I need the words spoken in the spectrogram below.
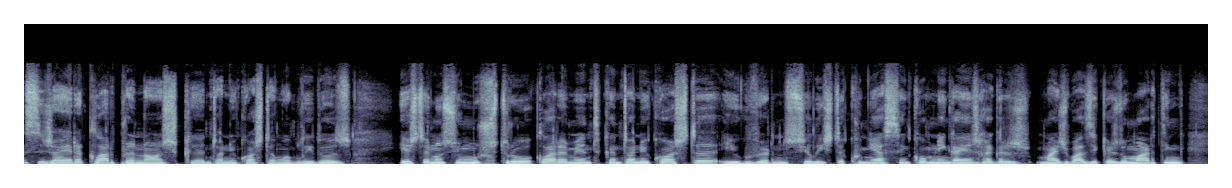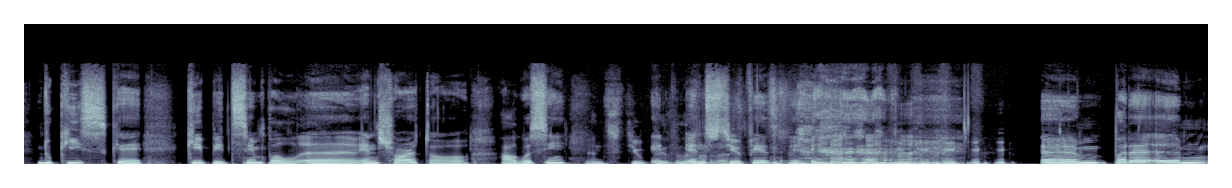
se já era claro para nós que António Costa é um habilidoso, este anúncio mostrou claramente que António Costa e o governo socialista conhecem como ninguém as regras mais básicas do marketing do KISS, que é Keep It Simple uh, and Short, ou algo assim. And Stupid, na and Stupid. um, para um,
